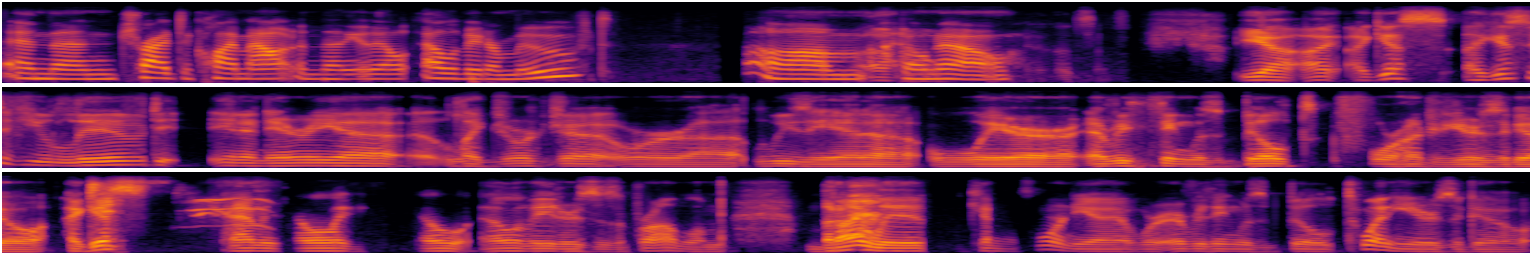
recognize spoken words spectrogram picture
and then tried to climb out and then the ele- elevator moved. Um, I Oh. don't know. Yeah, sounds- Yeah, I, I guess I guess if you lived in an area uh, like Georgia or uh, Louisiana where everything was built 400 years ago, I guess having ele- ele- elevators is a problem. But I live California where everything was built 20 years ago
